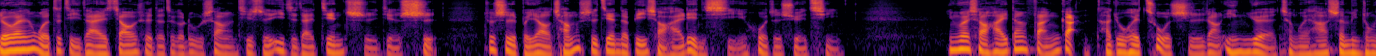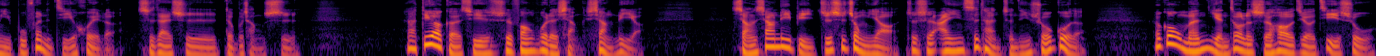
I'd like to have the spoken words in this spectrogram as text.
尤恩，我自己在教学的这个路上，其实一直在坚持一件事，就是不要长时间的逼小孩练习或者学琴，因为小孩一旦反感，他就会错失让音乐成为他生命中一部分的机会了，实在是得不偿失。那第二个其实是丰富的想象力啊，想象力比知识重要，这是爱因斯坦曾经说过的。如果我们演奏的时候只有技术，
